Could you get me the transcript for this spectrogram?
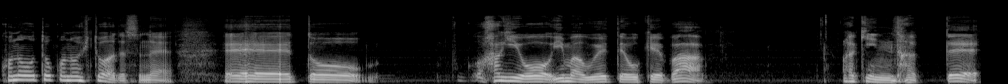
この男の人はですね、えー、っと、萩を今植えておけば、秋になって、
